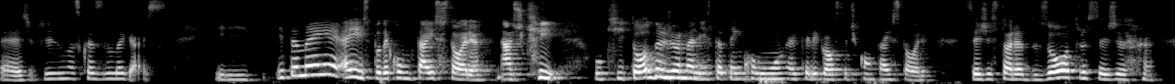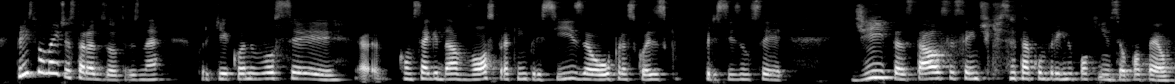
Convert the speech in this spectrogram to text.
É, já fiz umas coisas legais. E, e também é isso, poder contar a história. Acho que o que todo jornalista tem em comum é que ele gosta de contar a história. Seja a história dos outros, seja. Principalmente a história dos outros, né? Porque quando você é, consegue dar voz para quem precisa ou para as coisas que precisam ser ditas, tal, você sente que você está cumprindo um pouquinho o seu papel.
